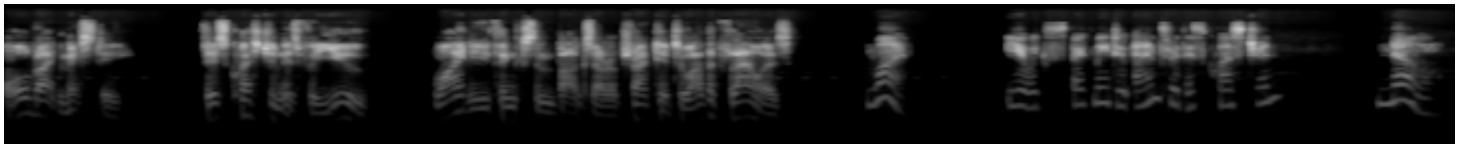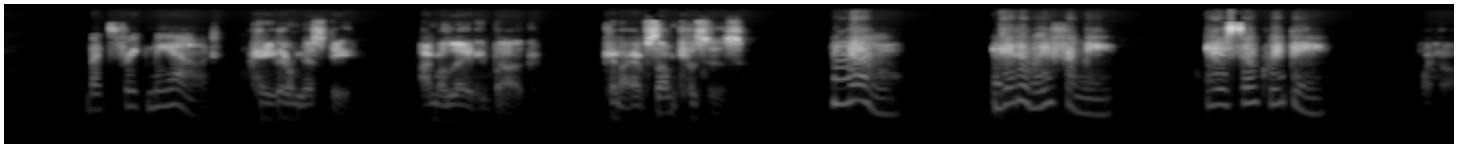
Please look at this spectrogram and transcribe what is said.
All right, Misty. This question is for you. Why do you think some bugs are attracted to other flowers? What? You expect me to answer this question? No. Bugs freak me out. Hey there, Misty. I'm a ladybug. Can I have some kisses? No. Get away from me. You're so creepy. Haha.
